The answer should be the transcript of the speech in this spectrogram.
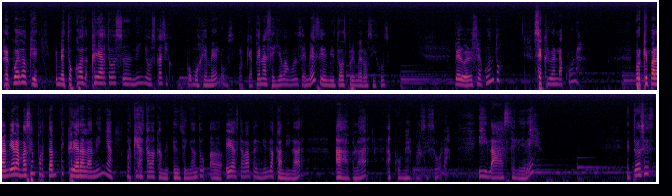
Recuerdo que me tocó criar dos eh, niños casi como gemelos, porque apenas se llevan 11 meses mis dos primeros hijos. Pero el segundo se crió en la cuna, porque para mí era más importante criar a la niña, porque ella estaba enseñando, ella estaba aprendiendo a caminar, a hablar, a comer por sí sola, y la aceleré. Entonces,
